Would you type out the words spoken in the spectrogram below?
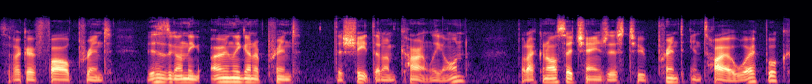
So if I go File Print, this is only, only going to print the sheet that I'm currently on, but I can also change this to Print Entire Workbook,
